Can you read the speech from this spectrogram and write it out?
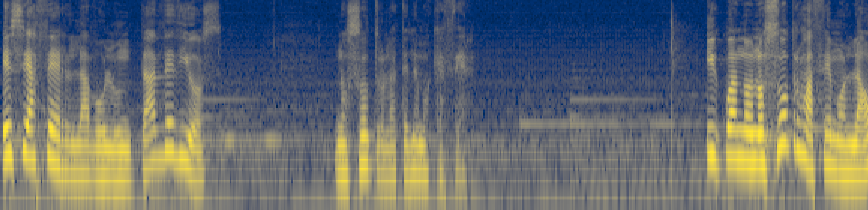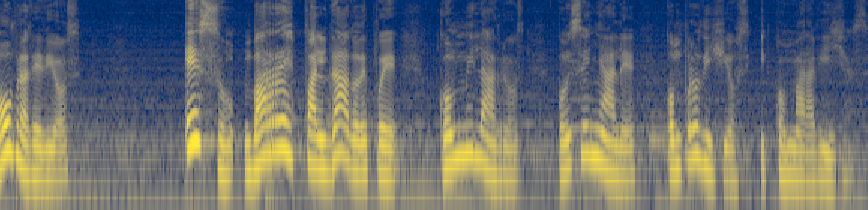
ese hacer la voluntad de Dios, nosotros la tenemos que hacer. Y cuando nosotros hacemos la obra de Dios, eso va respaldado después con milagros, con señales, con prodigios y con maravillas.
